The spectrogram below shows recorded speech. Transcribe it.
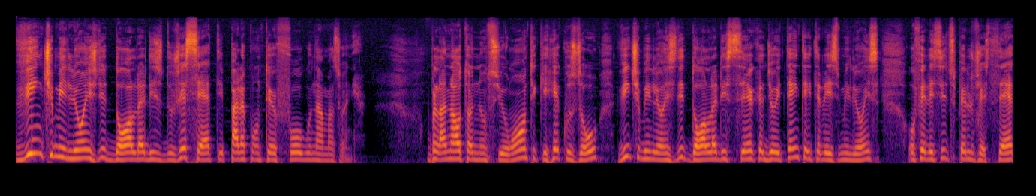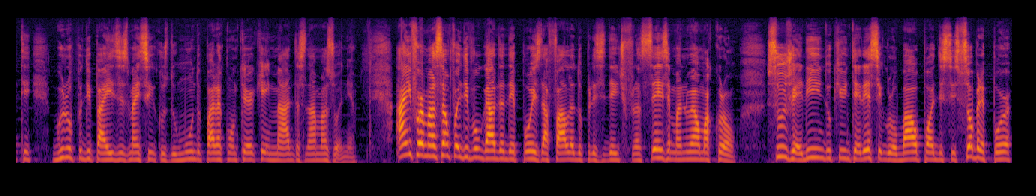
20 milhões de dólares do G7 para conter fogo na Amazônia. O Planalto anunciou ontem que recusou 20 milhões de dólares, cerca de 83 milhões, oferecidos pelo G7, grupo de países mais ricos do mundo, para conter queimadas na Amazônia. A informação foi divulgada depois da fala do presidente francês Emmanuel Macron, sugerindo que o interesse global pode se sobrepor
